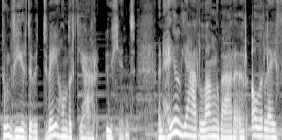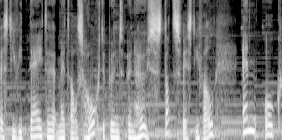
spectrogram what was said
Toen vierden we 200 jaar UGent. Een heel jaar lang waren er allerlei festiviteiten met als hoogtepunt een heus stadsfestival en ook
